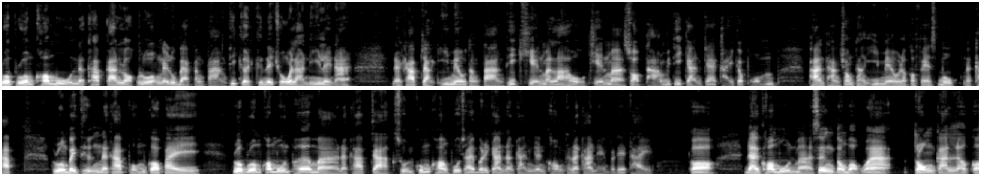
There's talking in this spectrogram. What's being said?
รวบรวมข้อมูลนะครับ การหลอกลวงในรูปแบบต่างๆ ที่เกิดขึ้นในช่วงเวลานี้เลยนะนะครับ จากอีเมลต่างๆ ที่เขียนมาเล่า เขียนมาสอบถามวิธีการแก้ไขกับผม ผ่านทางช่องทางอีเมล แล้วก็ Facebook นะครับ รวมไปถึงนะครับผมก็ไป รวบรวมข้อมูลเพิ่มมานะครับจากศูนย์คุ้มครองผู้ใช้บริการทางการเงินของธนาคารแห่งประเทศไทย ก็ได้ข้อมูลมาซึ่งต้องบอกว่าตรงกันแล้วก็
